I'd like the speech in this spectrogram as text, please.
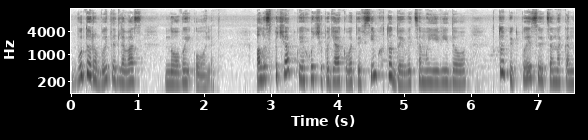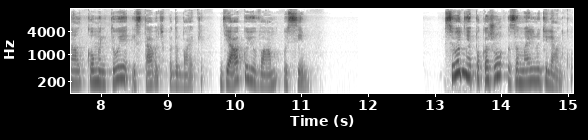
Буду робити для вас новий огляд. Але спочатку я хочу подякувати всім, хто дивиться мої відео, хто підписується на канал, коментує і ставить вподобайки. Дякую вам усім! Сьогодні я покажу земельну ділянку.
